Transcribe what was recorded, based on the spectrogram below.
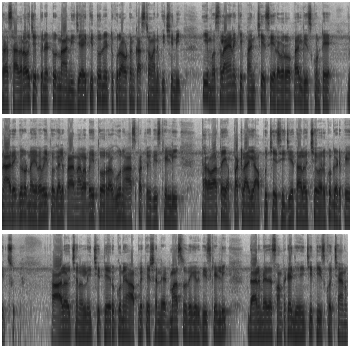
ప్రసాదరావు చెప్పినట్టు నా నిజాయితీతో నెట్టుకురావటం కష్టం అనిపించింది. ఈ ముసలాయనకి పనిచేసి ఇరవై రూపాయలు తీసుకుంటే నా దగ్గర ఉన్న ఇరవైతో కలిపి ఆ నలభైతో రఘును హాస్పిటల్కి తీసుకెళ్ళి తర్వాత ఎప్పట్లాగే అప్పు చేసి జీతాలు వచ్చే వరకు గడిపేయచ్చు. ఆలోచనల నుంచి తేరుకునే అప్లికేషన్ హెడ్ మాస్టర్ తీసుకెళ్ళి దాని మీద సంతకం చేయించి తీసుకొచ్చాను.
